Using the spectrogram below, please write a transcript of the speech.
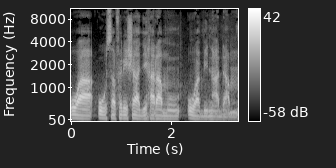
wa usafirishaji haramu wa binadamu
